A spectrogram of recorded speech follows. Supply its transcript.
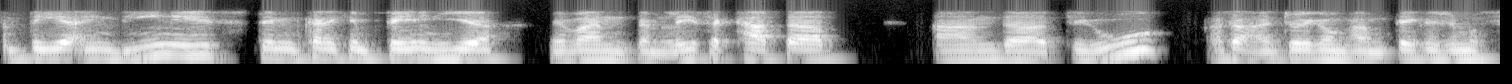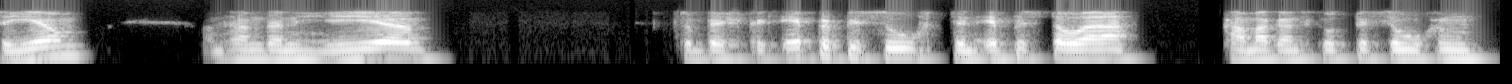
Wer in Wien ist, dem kann ich empfehlen hier, wir waren beim Lasercutter an der TU, also Entschuldigung, am Technischen Museum und haben dann hier zum Beispiel Apple besucht, den Apple Store kann man ganz gut besuchen.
